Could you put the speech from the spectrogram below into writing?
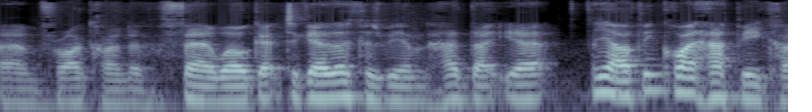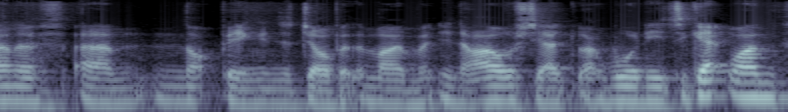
um, for our kind of farewell get-together because we haven't had that yet. Yeah, I've been quite happy kind of um, not being in the job at the moment. You know, obviously I, I will need to get one.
